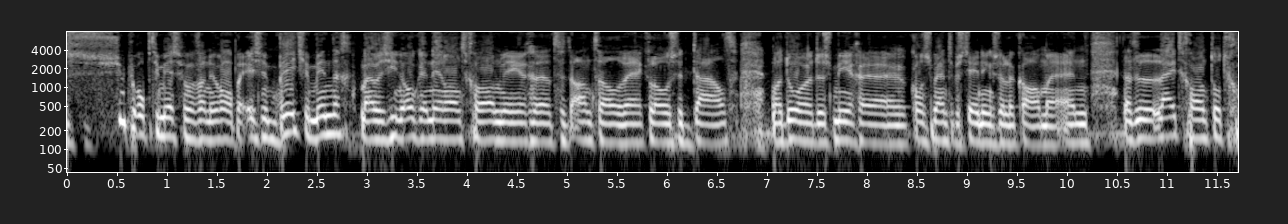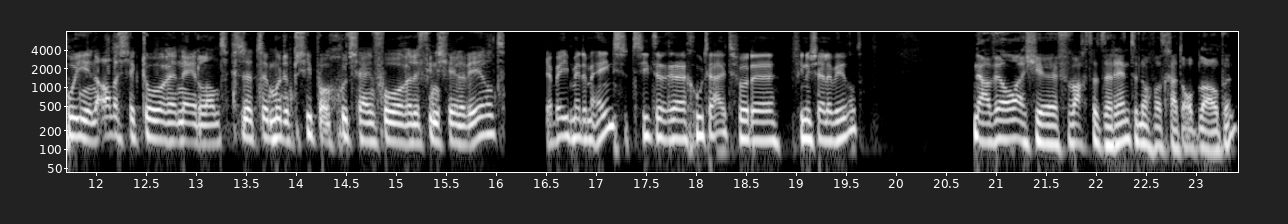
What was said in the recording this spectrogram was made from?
Super optimisme van Europa is een beetje minder. Maar we zien ook in Nederland gewoon weer dat het aantal werklozen daalt. Waardoor er dus meer uh, consumentenbestedingen zullen komen. En dat leidt gewoon tot groei in alle sectoren in Nederland. Dat moet in principe ook goed zijn voor de financiële wereld. Ja, ben je het met hem eens? Het ziet er goed uit voor de financiële wereld? Nou, wel als je verwacht dat de rente nog wat gaat oplopen.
